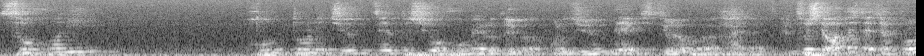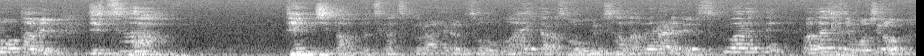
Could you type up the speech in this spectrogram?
そこに本当に純然と主を褒めるということがここに順で必要なことが書いてある。そして私たちはこのために実は天地万物が作られるその前からそういうふうに定められて救われて私たちもちろん、ね、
